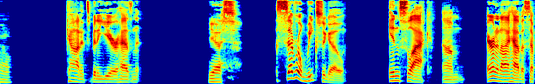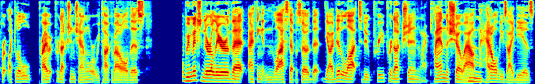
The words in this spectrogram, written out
Oh, God, it's been a year, hasn't it? yes. Several weeks ago in Slack, um, Aaron and I have a separate, like, little private production channel where we talk about all this. We mentioned earlier that I think in the last episode that, you know, I did a lot to do pre production and I planned the show out. Mm. I had all these ideas.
